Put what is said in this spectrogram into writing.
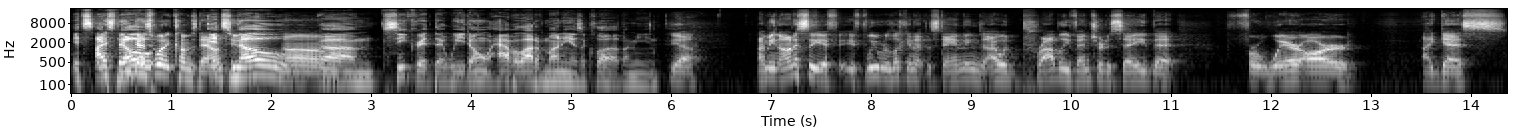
it's, I think no, that's what it comes down it's to. no Um, um, secret that we don't have a lot of money as a club. I mean, Yeah. I mean, honestly, if, if we were looking at the standings, I would probably venture to say that for where our, I guess,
